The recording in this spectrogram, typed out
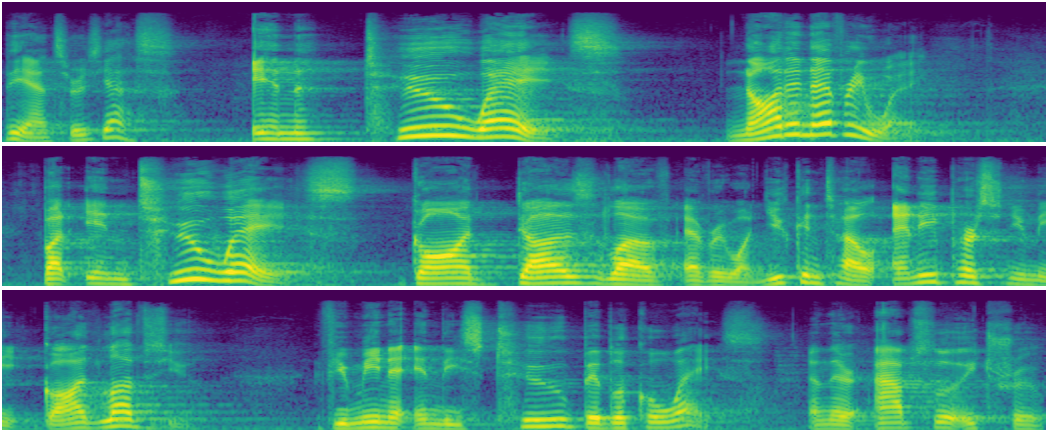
the answer is yes. In two ways. Not in every way, but in two ways. God does love everyone. You can tell any person you meet, God loves you, if you mean it in these two biblical ways. And they're absolutely true.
